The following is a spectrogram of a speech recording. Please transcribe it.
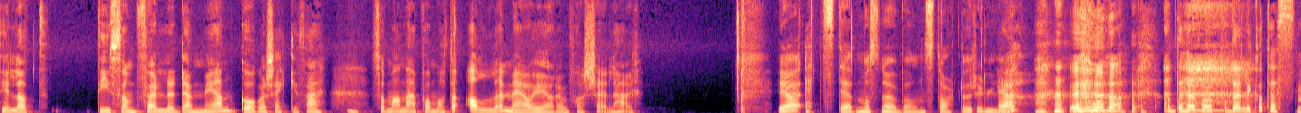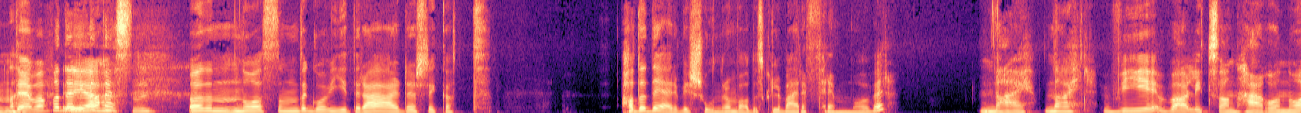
til at de som følger dem igjen, går og sjekker seg. Så man er på en måte alle med å gjøre en forskjell her. ja, et sted må snøballen starte å rulle. Ja. og det var på delikatessen. Det var på delikatessen. Og nå som det går videre, er det slik at Hadde dere visjoner om hva det skulle være fremover? Nei. Nei. Vi var litt sånn her og nå.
